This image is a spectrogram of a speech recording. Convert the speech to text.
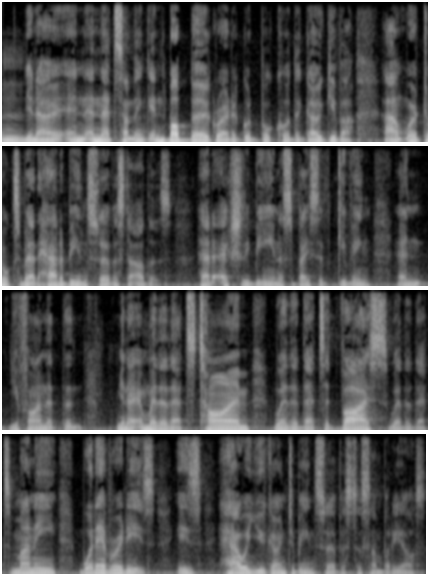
Mm. You know, and, and that's something. And Bob Burg wrote a good book called The Go Giver, um, where it talks about how to be in service to others, how to actually be in a space of giving. And you find that the, you know, and whether that's time, whether that's advice, whether that's money, whatever it is, is how are you going to be in service to somebody else?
